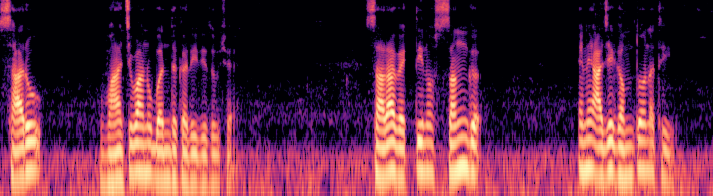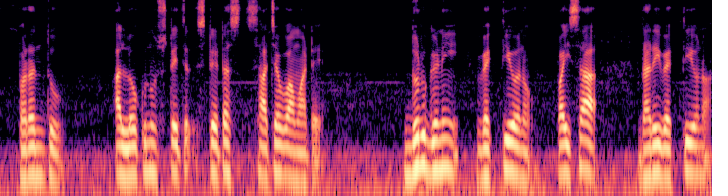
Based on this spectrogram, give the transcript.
સારું વાંચવાનું બંધ કરી દીધું છે. સારા વ્યક્તિનો સંગ એને આજે ગમતો નથી, પરંતુ આ લોકનું સ્ટેચ- સ્ટેટસ સાચવવા માટે દુર્ગણી વ્યક્તિઓનો પૈસાદારી વ્યક્તિઓના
